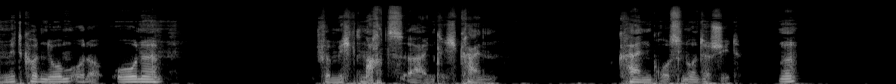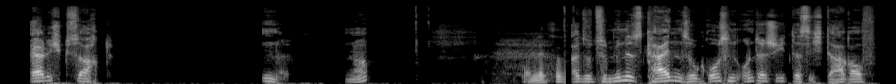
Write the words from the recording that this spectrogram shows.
mit Kondom oder ohne, für mich macht's eigentlich keinen, keinen großen Unterschied. Ne? Ehrlich gesagt, ne. Ne? Also zumindest keinen so großen Unterschied, dass ich darauf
